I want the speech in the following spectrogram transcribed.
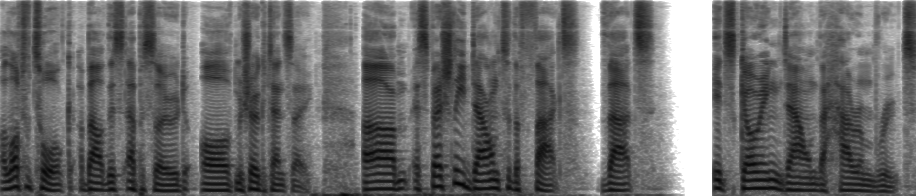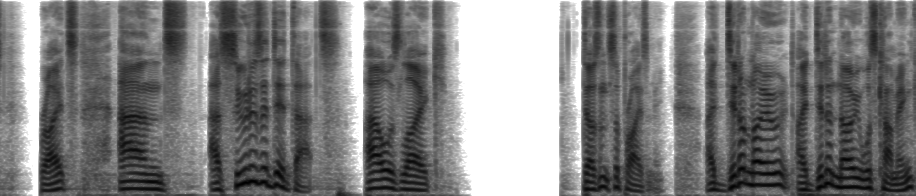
a lot of talk about this episode of Mushoku Tensei, um, especially down to the fact that it's going down the harem route, right? And as soon as it did that, I was like, doesn't surprise me. I didn't know I didn't know it was coming.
